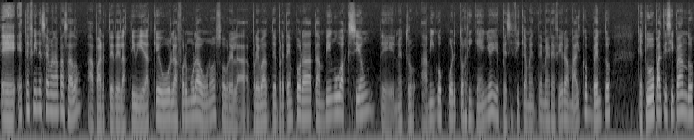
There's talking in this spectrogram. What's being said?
Eh, este fin de semana pasado, aparte de la actividad que hubo en la Fórmula 1 sobre la prueba de pretemporada, también hubo acción de nuestros amigos puertorriqueños y específicamente me refiero a Marcos Bento que estuvo participando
